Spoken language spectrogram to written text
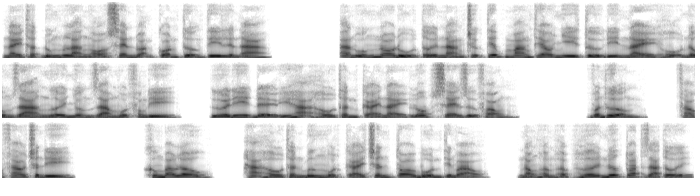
này thật đúng là ngó sen đoạn còn tưởng ti liền A. Ăn uống no đủ tới nàng trực tiếp mang theo nhi tử đi này hộ nông ra người nhường ra một phòng đi, lười đi để ý hạ hầu thần cái này lốp xe dự phòng. Vân thường, phao phao chân đi. Không bao lâu, hạ hầu thần bưng một cái chân to buồn tiến vào, nóng hầm hập hơi nước toát ra tới.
